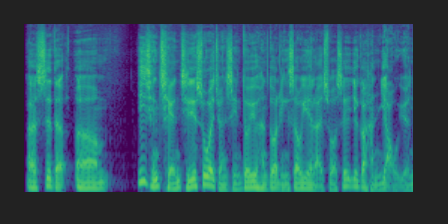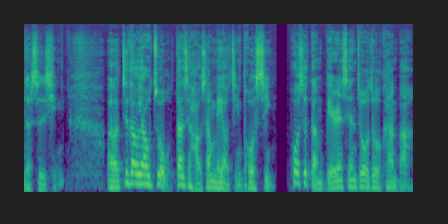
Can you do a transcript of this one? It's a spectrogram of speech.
呃，是的，嗯、呃，疫情前其实数位转型对于很多零售业来说是一个很遥远的事情。呃，知道要做，但是好像没有紧迫性，或是等别人先做做看吧。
